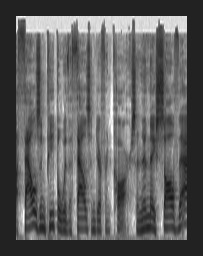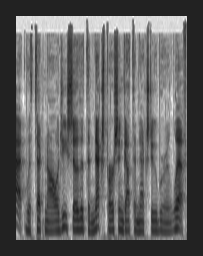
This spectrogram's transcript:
a thousand people with a thousand different cars. And then they solved that with technology so that the next person got the next Uber and Lyft.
